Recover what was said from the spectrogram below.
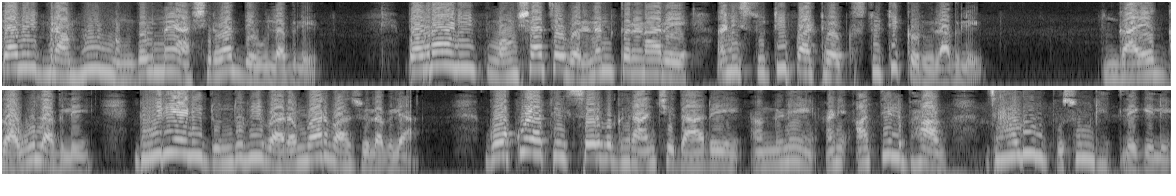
त्यावेळी ब्राह्मण मंगलमय आशीर्वाद देऊ लागले. पौराणिक वंशाचे वर्णन करणारे आणि स्तुतीपाठक स्तुती करू लागले. गायक गाऊ लागले. भेरी आणि दुंदुबी वारंवार वाजू लागल्या. गोकुळातील सर्व घरांची दारे अंगणे आणि आतील भाग झाडून पुसून घेतले गेले.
